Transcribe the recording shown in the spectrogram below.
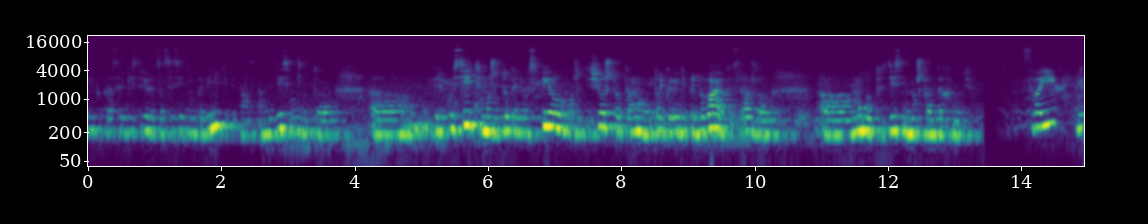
Люди как раз регистрируются в соседнем кабинете 15 и здесь могут э, э, перекусить, может кто-то не успел, может еще что-то. Ну, только люди прибывают и сразу э, могут здесь немножко отдохнуть. Своих не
